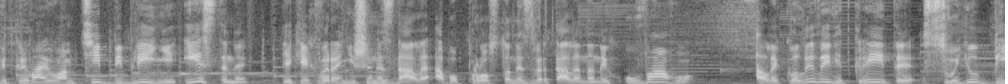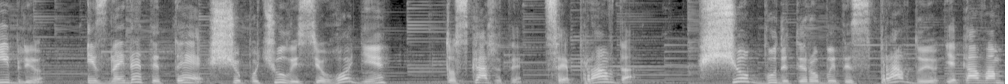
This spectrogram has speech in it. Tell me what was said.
відкриваю вам ті біблійні істини, яких ви раніше не знали або просто не звертали на них увагу. Але коли ви відкриєте свою Біблію і знайдете те, що почули сьогодні, то скажете, це правда. Що будете робити з правдою, яка вам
